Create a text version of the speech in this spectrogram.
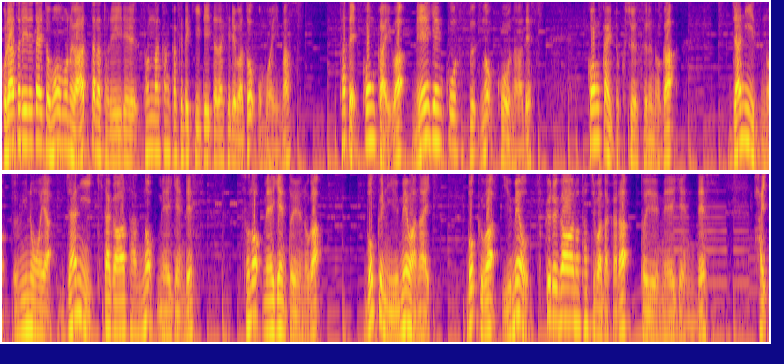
これは取り入れたいと思うものがあったら取り入れる、そんな感覚で聞いていただければと思います。さて、今回は名言考察のコーナーです。今回特集するのが、ジャニーズの生みの親、ジャニー北川さんの名言です。その名言というのが、僕に夢はない。僕は夢を作る側の立場だからという名言です。はい。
